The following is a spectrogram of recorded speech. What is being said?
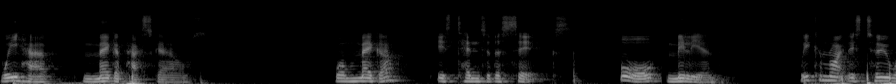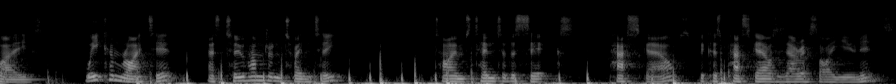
we have megapascals. Well mega is 10 to the 6 or million. We can write this two ways. We can write it as 220 times 10 to the 6 pascals, because pascals is our SI units.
